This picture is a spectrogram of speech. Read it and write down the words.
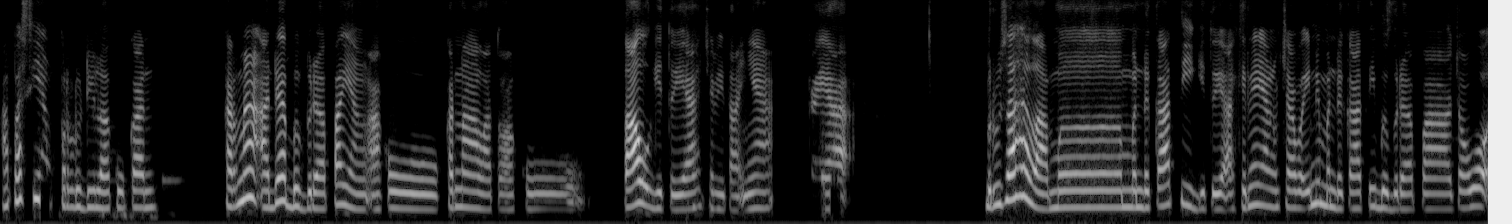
apa sih yang perlu dilakukan? Karena ada beberapa yang aku kenal atau aku tahu gitu ya ceritanya. Kayak berusaha lah me mendekati gitu ya. Akhirnya yang cewek ini mendekati beberapa cowok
